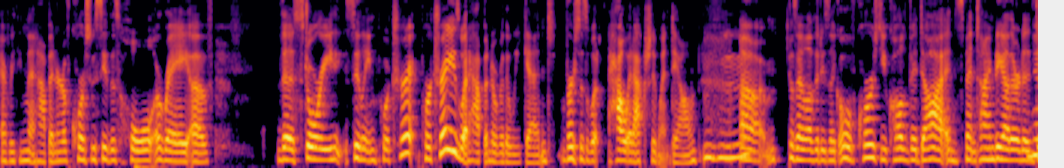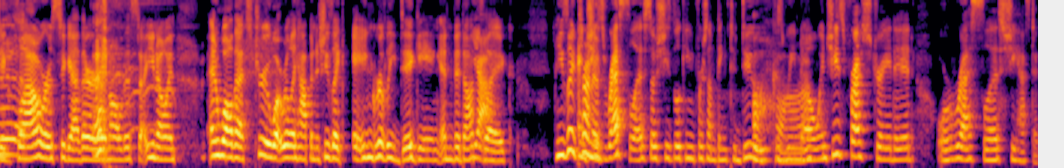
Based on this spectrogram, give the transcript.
everything that happened and of course we see this whole array of the story Celine portray- portrays what happened over the weekend versus what how it actually went down. Mhm. Um, because I love that he's like, oh, of course you called Vedat and spent time together to dig flowers together and all this stuff, you know. And and while that's true, what really happened is she's like angrily digging, and Vedat's Yeah. like, he's like and trying she's to restless, so she's looking for something to do because we Uh-huh. know when she's frustrated or restless, she has to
